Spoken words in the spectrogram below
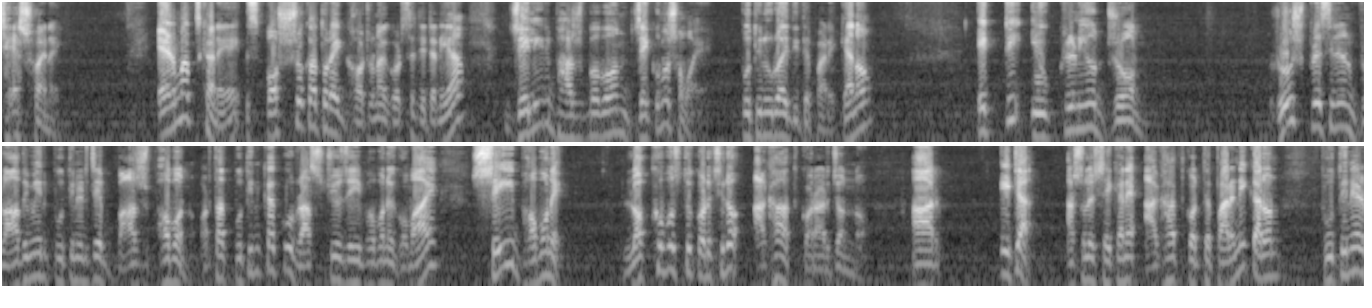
শেষ হয় নাই। এর মাঝখানে স্পর্শকাতর এক ঘটনা ঘটছে যেটা নিয়ে জেলির বাসভবন যে কোনো সময়ে পুতিন উড়াই দিতে পারে। কেন? একটি ইউক্রেনীয় ড্রোন রুশ প্রেসিডেন্ট ভ্লাদিমির পুতিনের যে বাসভবন, অর্থাৎ পুতিন কাকু রাষ্ট্রীয় যেই ভবনে ঘুমায়, সেই ভবনে লক্ষ্যবস্তু করেছিল আঘাত করার জন্য। আর এটা আসলে সেখানে আঘাত করতে পারেনি, কারণ পুতিনের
